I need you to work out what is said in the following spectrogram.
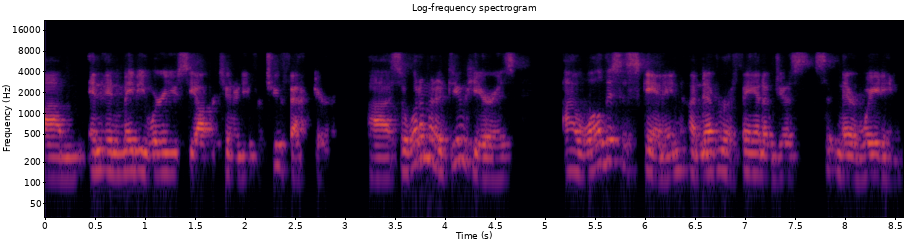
Um, and, and maybe where you see opportunity for two-factor. Uh, so what I'm going to do here is, uh, while this is scanning, I'm never a fan of just sitting there waiting.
